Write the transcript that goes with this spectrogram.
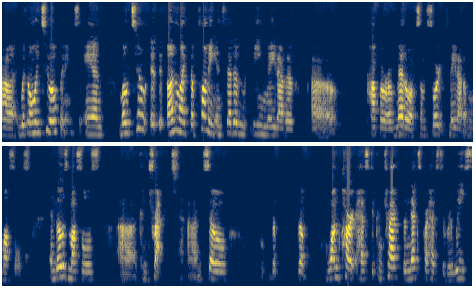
uh, with only two openings. And motil, unlike the plumbing, instead of being made out of uh, copper or metal of some sort. It's made out of muscles, and those muscles uh, contract. And so the the one part has to contract, the next part has to release.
